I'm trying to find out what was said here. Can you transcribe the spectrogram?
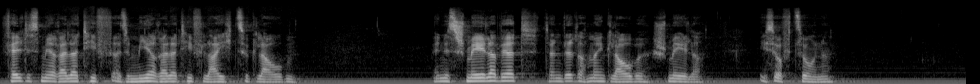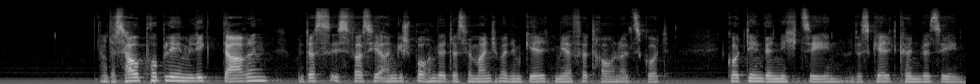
fällt es mir relativ, also mir relativ leicht zu glauben. Wenn es schmäler wird, dann wird auch mein Glaube schmäler. Ist oft so, ne? Und das Hauptproblem liegt darin, und das ist, was hier angesprochen wird, dass wir manchmal dem Geld mehr vertrauen als Gott. Gott, den wir nicht sehen, und das Geld können wir sehen.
